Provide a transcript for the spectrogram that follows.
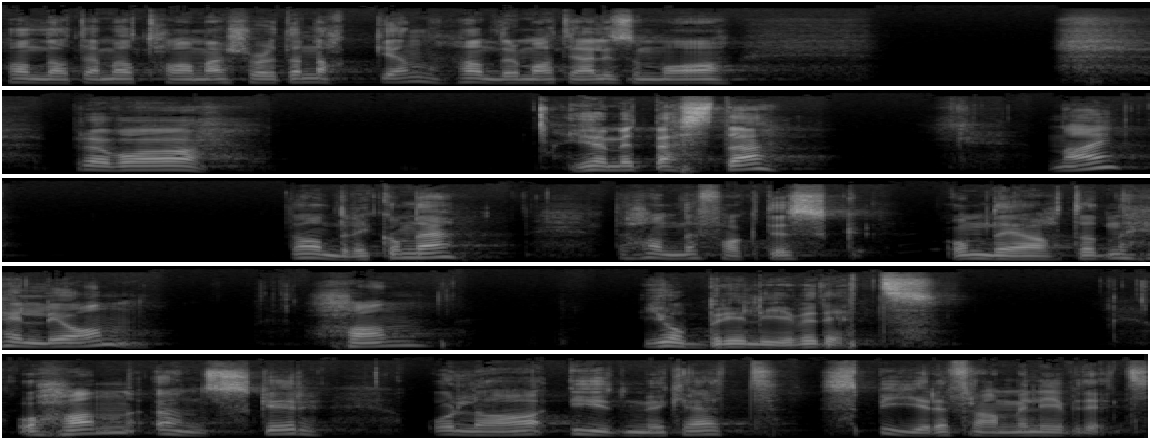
Handler det om at jeg må ta meg sjøl etter nakken? Handler det om at jeg liksom må prøve å gjøre mitt beste? Nei, det handler ikke om det. Det handler faktisk om det at Den hellige ånd han jobber i livet ditt. Og han ønsker å la ydmykhet spire fram i livet ditt.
